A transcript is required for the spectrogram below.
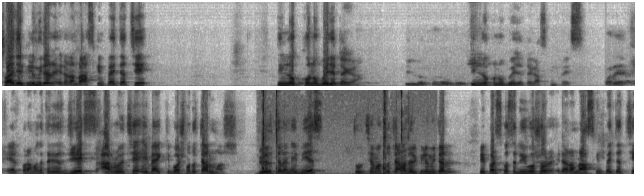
ছয় হাজার কিলোমিটার এটার আমরা আস্কিন প্রাইস যাচ্ছি তিন লক্ষ নব্বই হাজার টাকা। তিন লক্ষ নব্বই। হাজার টাকা আস্কিন প্রাইস এরপর আমাদের কাছে জিএক্স আর রয়েছে এই বাইকটি বয়স মাত্র চার মাস। ডুয়েল চালান এবিএস চলছে মাত্র চার হাজার কিলোমিটার। পেপারস করছে দুই বছর এটার আমরা আস্কিন প্রাইস যাচ্ছি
